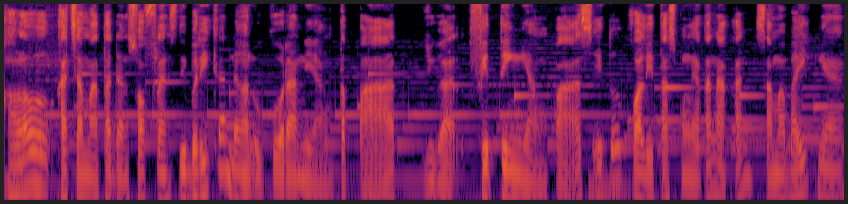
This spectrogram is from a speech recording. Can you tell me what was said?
kalau kacamata dan soft lens diberikan dengan ukuran yang tepat, juga fitting yang pas, itu kualitas penglihatan akan sama baiknya.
